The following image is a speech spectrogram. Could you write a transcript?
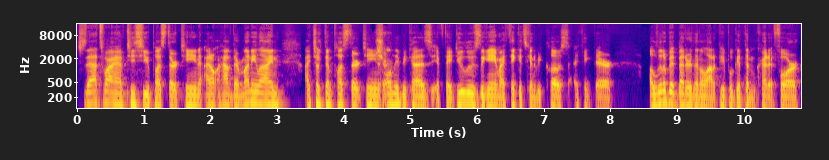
So that's why I have TCU plus 13. I don't have their money line. I took them plus 13 Sure. only because if they do lose the game, I think it's going to be close. I think they're a little bit better than a lot of people get them credit for.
